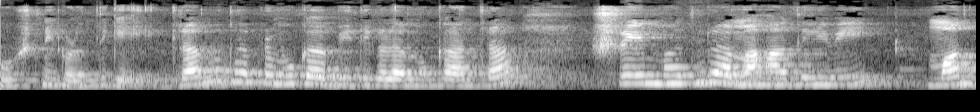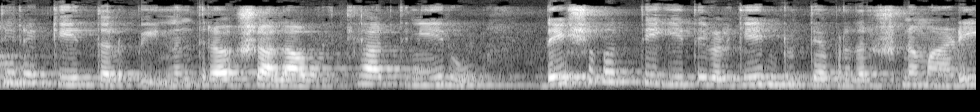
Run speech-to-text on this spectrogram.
ಘೋಷಣೆಗಳೊಂದಿಗೆ ಗ್ರಾಮದ ಪ್ರಮುಖ ಬೀದಿಗಳ ಮುಖಾಂತರ ಶ್ರೀ ಮಧುರ ಮಹಾದೇವಿ ಮಂದಿರಕ್ಕೆ ತಲುಪಿ ನಂತರ ಶಾಲಾ ವಿದ್ಯಾರ್ಥಿನಿಯರು ದೇಶಭಕ್ತಿ ಗೀತೆಗಳಿಗೆ ನೃತ್ಯ ಪ್ರದರ್ಶನ ಮಾಡಿ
